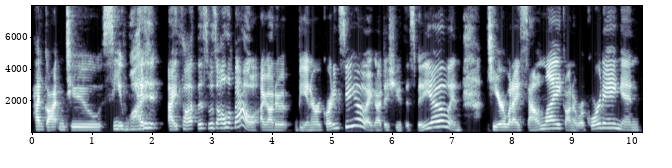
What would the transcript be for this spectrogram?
had gotten to see what i thought this was all about. I got to be in a recording studio. I got to shoot this video and hear what i sound like on a recording. And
